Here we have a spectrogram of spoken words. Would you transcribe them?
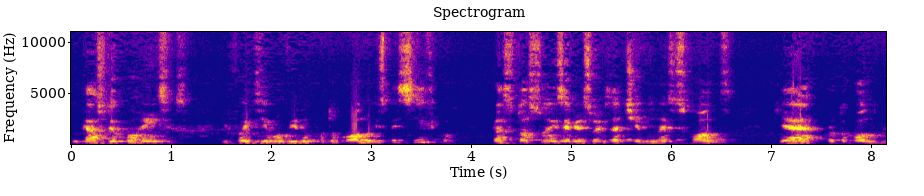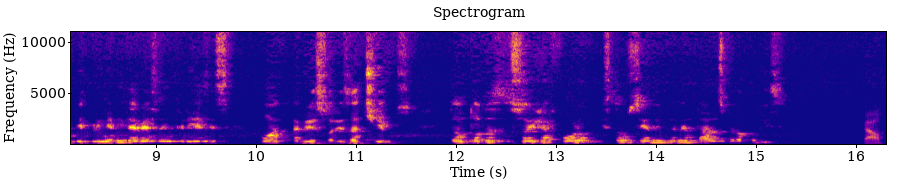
em caso de ocorrências. E foi desenvolvido um protocolo específico para situações de agressores ativos nas escolas, que é protocolo de primeira intervenção em crises com agressores ativos. Então, todas as ações já foram, estão sendo implementadas pela polícia. Legal.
